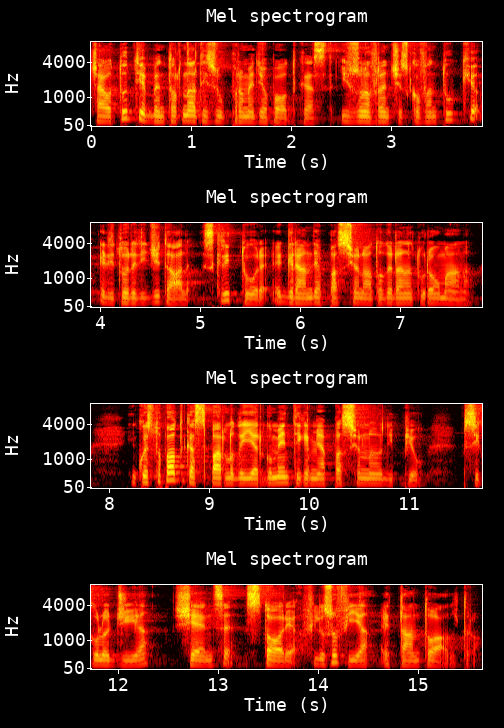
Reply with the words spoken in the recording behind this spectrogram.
Ciao a tutti e bentornati su Prometeo Podcast. Io sono Francesco Fantucchio, editore digitale, scrittore e grande appassionato della natura umana. In questo podcast parlo degli argomenti che mi appassionano di più: psicologia, scienze, storia, filosofia e tanto altro.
